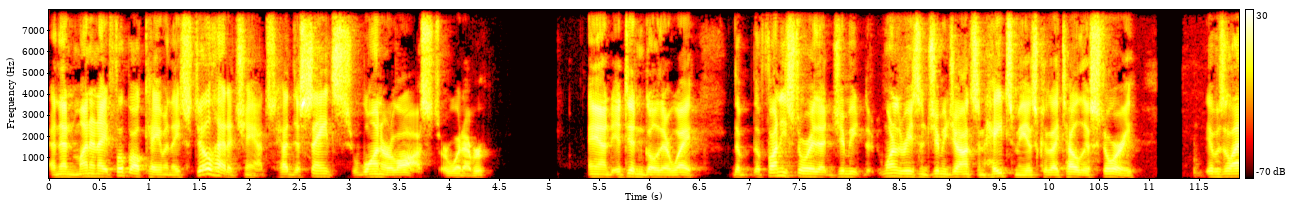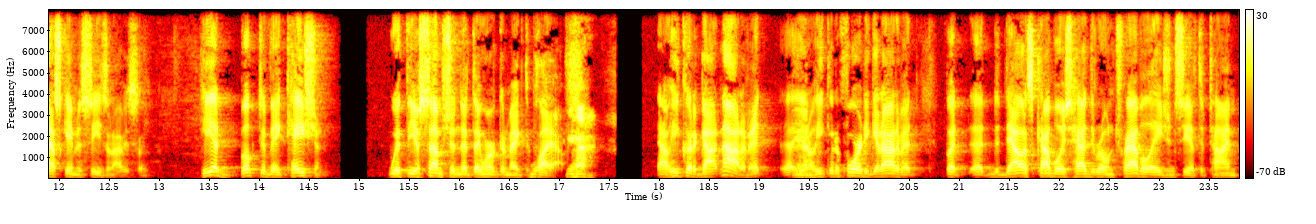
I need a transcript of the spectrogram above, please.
and then Monday Night Football came, and they still had a chance. Had the Saints won or lost or whatever, and it didn't go their way. The the funny story that Jimmy, one of the reasons Jimmy Johnson hates me is because I tell this story. It was the last game of the season, obviously. He had booked a vacation with the assumption that they weren't going to make the playoffs. Yeah. Now he could have gotten out of it. Uh, yeah. You know, he could afford to get out of it. But uh, the Dallas Cowboys had their own travel agency at the time.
